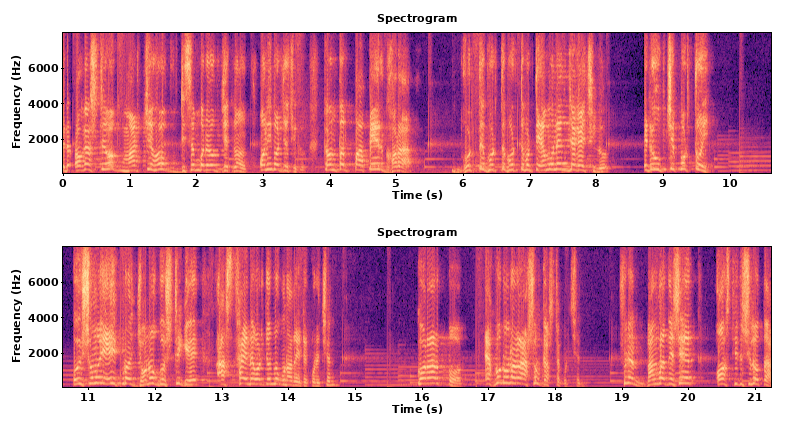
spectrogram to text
এটা অগাস্টে হোক মার্চে হোক ডিসেম্বরে হোক যে অনিবার্য ছিল। কারণ তার পাপের ঘোড়া ভরতে ভরতে ভরতে ভরতে এমন এক জায়গায় ছিল এটা উপচে পড়তোই। ওই সময় এই পুরো জনগোষ্ঠীকে আস্থায় নেওয়ার জন্য ওনারা এটা করেছেন। করার পর এখন ওনারা আসল কাজটা করছেন। শুনেন, বাংলাদেশের অস্থিতিশীলতা,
